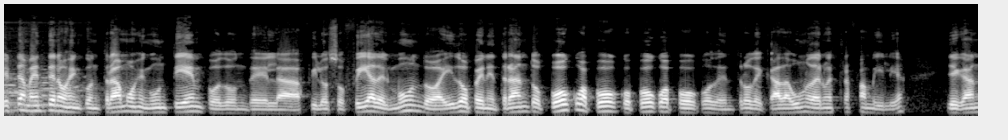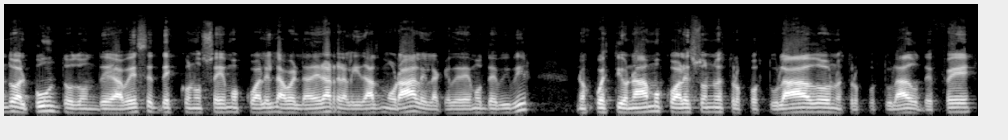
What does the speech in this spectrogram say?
Ciertamente nos encontramos en un tiempo donde la filosofía del mundo ha ido penetrando poco a poco, poco a poco dentro de cada una de nuestras familias, llegando al punto donde a veces desconocemos cuál es la verdadera realidad moral en la que debemos de vivir nos cuestionamos cuáles son nuestros postulados, nuestros postulados de fe,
